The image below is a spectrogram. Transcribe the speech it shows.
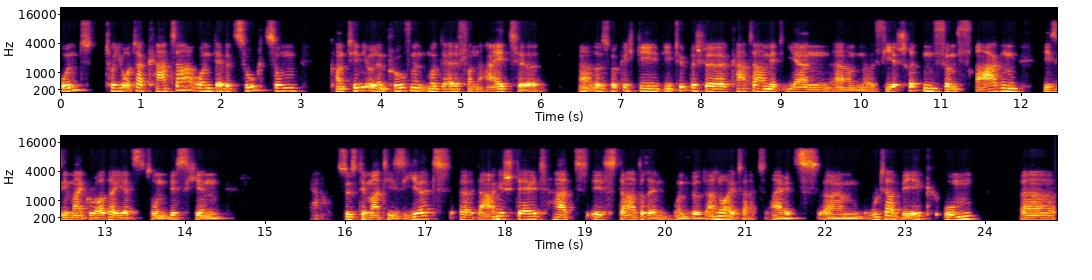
und Toyota Kata und der Bezug zum Continual Improvement Modell von ITIL. Ja, das ist wirklich die, die typische Kata mit ihren ähm, vier Schritten, fünf Fragen, wie sie Mike Rother jetzt so ein bisschen ja, systematisiert äh, dargestellt hat, ist da drin und wird erläutert als ähm, guter Weg, um äh,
